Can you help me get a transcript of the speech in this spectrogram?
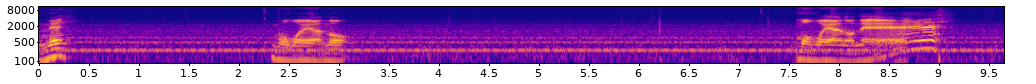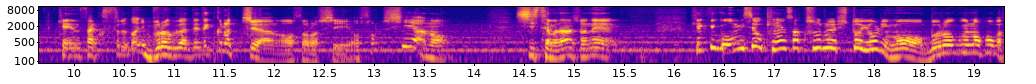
ね桃屋の桃屋のね検索するのにブログが出てくるっちゅうあの恐ろしい恐ろしいあのシステムなんでしょうね。結局お店を検索する人よりもブログの方が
